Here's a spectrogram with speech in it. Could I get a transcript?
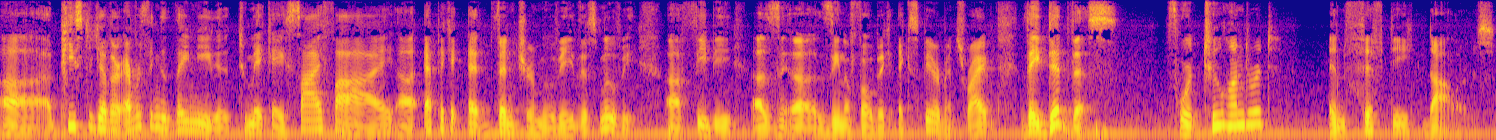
uh, pieced together everything that they needed to make a sci-fi uh, epic adventure movie. This movie, uh, Phoebe, uh, z- uh, xenophobic experiments. Right? They did this for two hundred and fifty dollars.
